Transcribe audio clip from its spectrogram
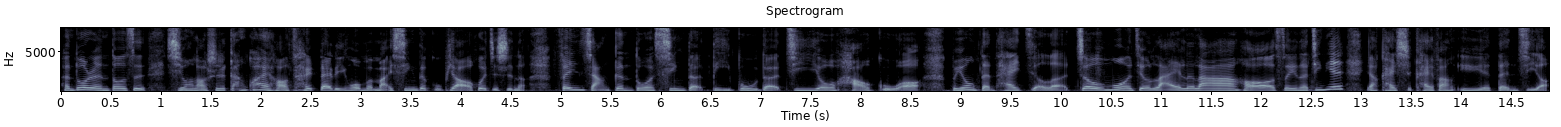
很多人都是希望老师赶快哈。还带领我们买新的股票，或者是呢分享更多新的底部的绩优好股哦，不用等太久了，周末就来了啦！好，所以呢今天要开始开放预约登记哦，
